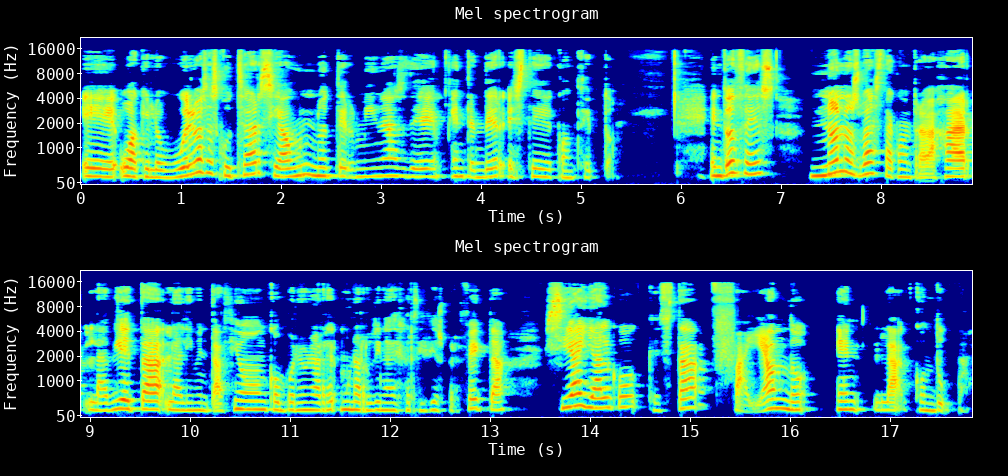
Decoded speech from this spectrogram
eh, o a que lo vuelvas a escuchar si aún no terminas de entender este concepto. Entonces, no nos basta con trabajar la dieta, la alimentación, con poner una, una rutina de ejercicios perfecta, si hay algo que está fallando en la conducta.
